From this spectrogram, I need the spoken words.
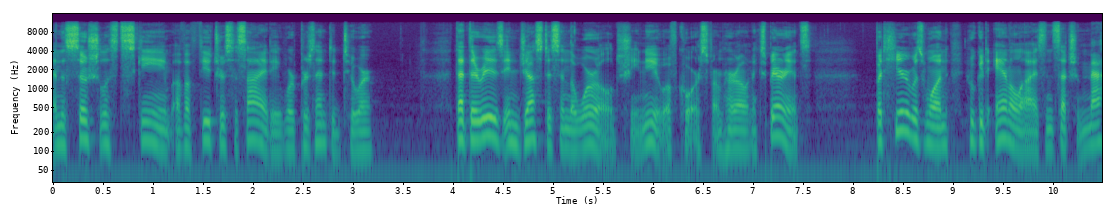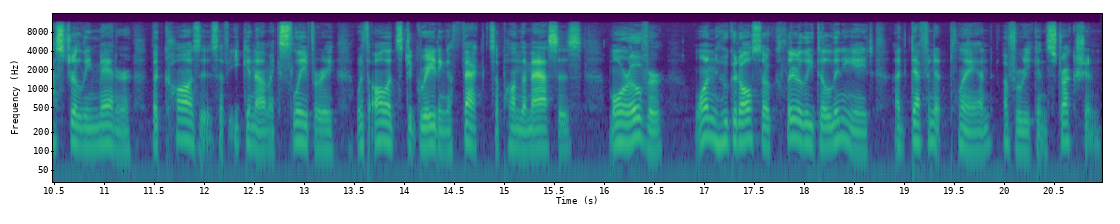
and the socialist scheme of a future society were presented to her. That there is injustice in the world, she knew, of course, from her own experience. But here was one who could analyze in such masterly manner the causes of economic slavery, with all its degrading effects upon the masses. Moreover, one who could also clearly delineate a definite plan of reconstruction.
